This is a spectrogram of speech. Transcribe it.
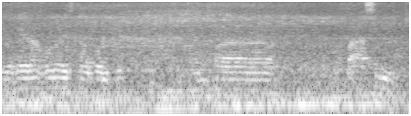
Lalagay na ako guys ng konti. Ang pa paasin.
